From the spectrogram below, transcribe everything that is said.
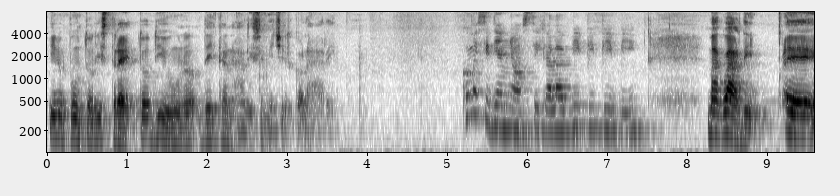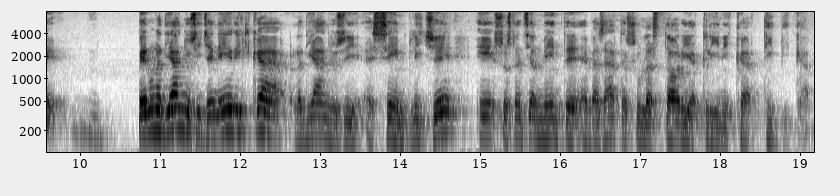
in un punto ristretto di uno dei canali semicircolari. Come si diagnostica la VPPB? Ma guardi, eh, per una diagnosi generica la diagnosi è semplice e sostanzialmente è basata sulla storia clinica tipica.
